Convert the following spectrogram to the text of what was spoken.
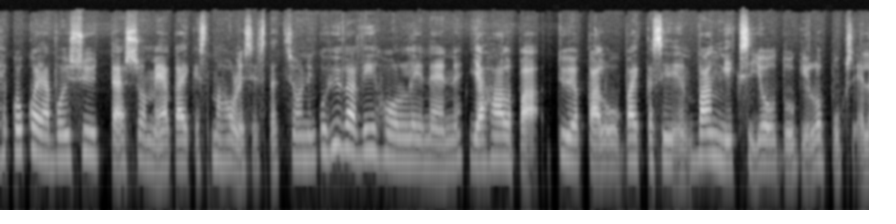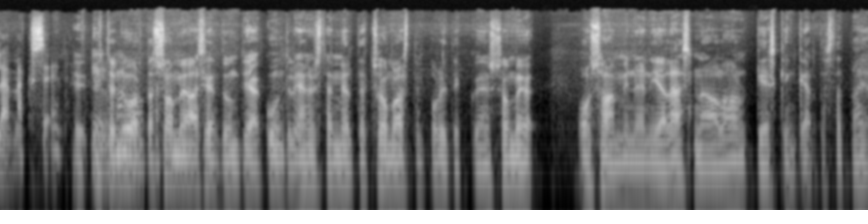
he koko ajan voi syyttää somea kaikesta mahdollisesta. Että se on niin kuin hyvä vihollinen ja halpa työkalu, vaikka vangiksi joutuukin lopuksi elämäkseen. Yhtä nuorta someasiantuntijaa kuuntelin hän sitä mieltä, että suomalaisten poliitikkojen some osaaminen ja läsnäolo on keskinkertaista tai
